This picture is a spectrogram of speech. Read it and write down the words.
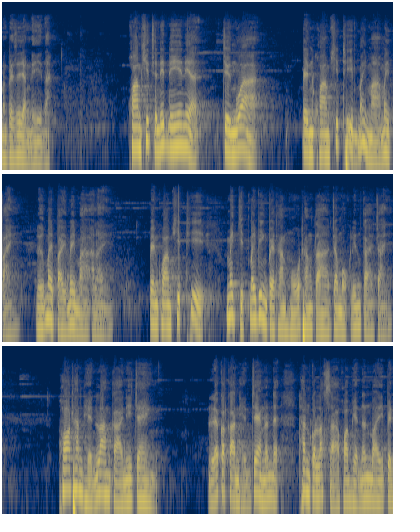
มันเป็นซะอย่างนี้นะ ความคิดชนิดนี้เนี่ยจึงว่าเป็นความคิดที่ไม่มาไม่ไป หรือไม่ไปไม่มาอะไร เป็นความคิดที่ ไม่จิตไม่วิ่งไปทางหูทางตาจมูกลิ้นกายใจพราะท่านเห็นร่างกายนี้แจ้ง แล้วก็การเห็นแจ้งนั้นแหละท่านก็รักษาความเห็นนั้นไว้เป็น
